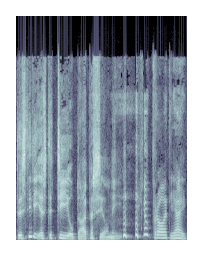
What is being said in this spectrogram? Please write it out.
dis nie die eerste tea op daai perseel nie. Praat jy?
